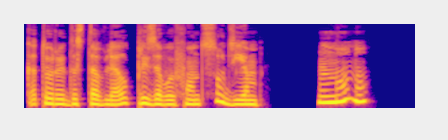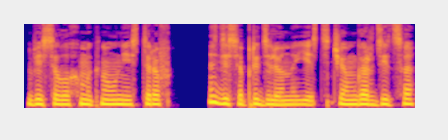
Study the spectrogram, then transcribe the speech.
который доставлял призовой фонд судьям. «Ну-ну», — весело хмыкнул Нестеров, — «здесь определенно есть чем гордиться».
